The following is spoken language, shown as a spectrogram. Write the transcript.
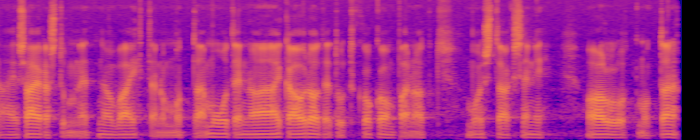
tai sairastuminen, että ne on vaihtanut, mutta muuten ne on aika odotetut kokoonpanot muistaakseni ollut, mutta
